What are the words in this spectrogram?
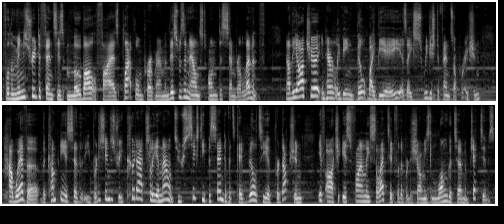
for the Ministry of Defence's Mobile Fires platform program, and this was announced on December 11th. Now, the Archer, inherently being built by BAE as a Swedish defence operation, however, the company has said that the British industry could actually amount to 60% of its capability of production if Archer is finally selected for the British Army's longer term objectives.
